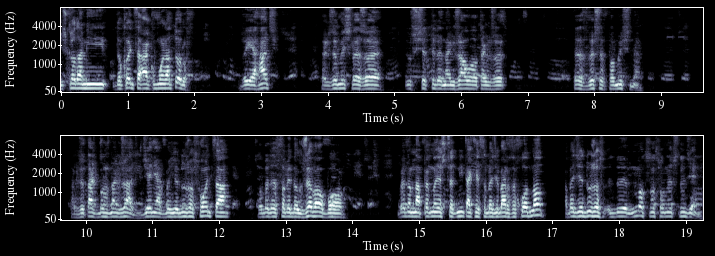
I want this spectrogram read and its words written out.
i szkoda mi do końca akumulatorów wyjechać. Także myślę, że już się tyle nagrzało, także test wyszedł pomyślny. Także tak można grzać. W dzień jak będzie dużo słońca, to będę sobie dogrzewał, bo będą na pewno jeszcze dni takie, co będzie bardzo chłodno, a będzie dużo, y, mocno słoneczny dzień.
